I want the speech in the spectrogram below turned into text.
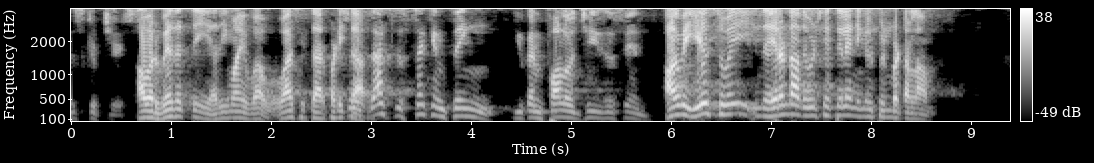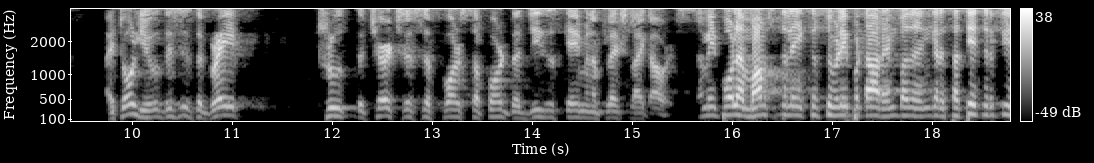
the scriptures. அவர் வேதத்தை அதிகமாய் வாசித்தார் So படித்தார் that's the second thing you can follow Jesus in. ஆகவே இயேசுவை இந்த இரண்டாவது விஷயத்திலே நீங்கள் பின்பற்றலாம் I told you, this is the great truth the church is support, support that Jesus came in a flesh like ours. நம்மை போல மாம்சத்திலே கிறிஸ்து வெளிப்பட்டார் என்பது என்கிற சத்தியத்திற்கு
